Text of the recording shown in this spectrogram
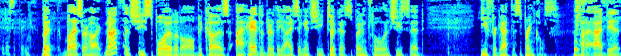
get a spoon. But bless her heart, not that she spoiled it all because I handed her the icing and she took a spoonful and she said, You forgot the sprinkles. I, I did.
